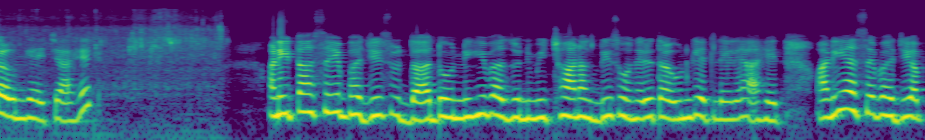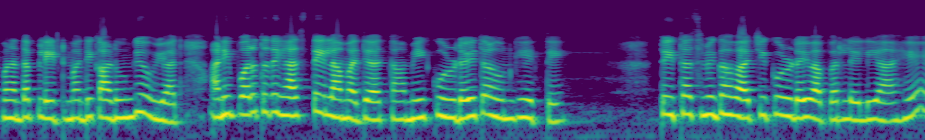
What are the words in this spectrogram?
तळून घ्यायचे आहेत. आणि इथं असं हे भजीसुद्धा दोन्हीही बाजूनी मी छान अगदी सोनेरी तळून घेतलेले आहेत. आणि हे असे भजी आपण आता प्लेटमध्ये काढून घेऊयात. आणि परत आता ह्याच तेलामध्ये आता मी कुरडई तळून घेते. तर इथंच मी गव्हाची कुरडई वापरलेली आहे.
